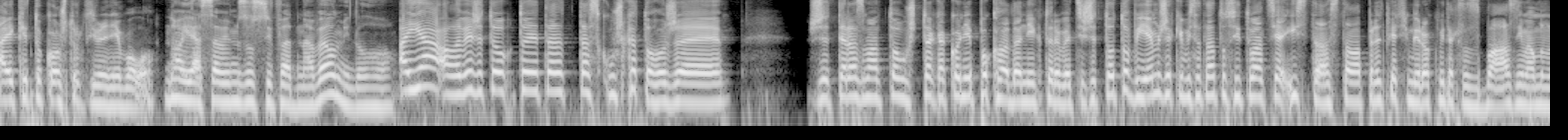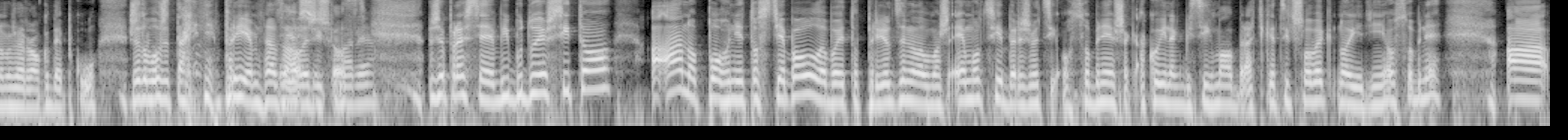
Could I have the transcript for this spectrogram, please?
aj keď to konštruktívne nebolo. No ja sa viem zosypať na veľmi dlho. A ja, ale vieš, že to, to je tá, tá skúška toho, že že teraz ma to už tak ako nepoklada niektoré veci. Že toto viem, že keby sa táto situácia istá stala pred 5 rokmi, tak sa zbláznim, mám že rok depku. Že to bolo že tak nepríjemná záležitosť. Ježišmaria. Že presne, vybuduješ si to a áno, pohne to s tebou, lebo je to prirodzené, lebo máš emócie, bereš veci osobne, však ako inak by si ich mal brať, keď si človek, no jedine osobne. A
